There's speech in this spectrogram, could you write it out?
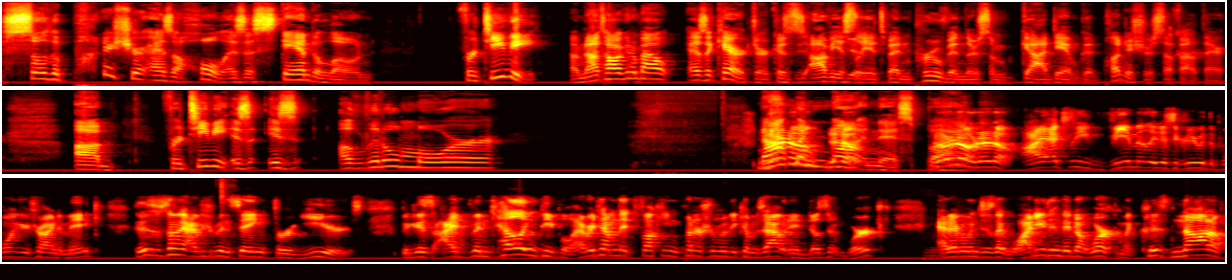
So the Punisher as a whole, as a standalone, for TV, I'm not talking about as a character because obviously it's been proven there's some goddamn good Punisher stuff out there. Um, for TV is is a little more not No, no, no, no. monotonous, but no, no, no, no. I actually vehemently disagree with the point you're trying to make. This is something I've been saying for years because I've been telling people every time that fucking Punisher movie comes out and it doesn't work, Mhm. and everyone's just like, "Why do you think they don't work?" I'm like, "Cause it's not a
